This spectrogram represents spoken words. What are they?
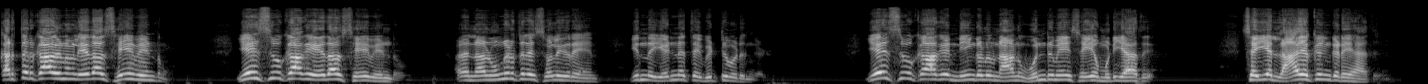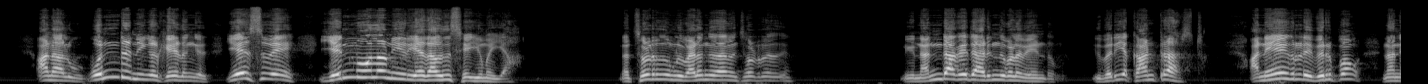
கர்த்தருக்காக நாங்கள் ஏதாவது செய்ய வேண்டும். இயேசுவுக்காக ஏதாவது செய்ய வேண்டும். ஆனால் நான் உங்களிடத்தில் சொல்லுகிறேன் இந்த எண்ணத்தை விட்டு விடுங்கள் இயேசுக்காக நீங்களும் நானும் ஒன்றுமே செய்ய முடியாது. செய்ய லாயக்கும் கிடையாது. ஆனால் ஒன்று நீங்கள் கேளுங்கள் இயேசுவே என் மூலம் நீர் ஏதாவது செய்யும் ஐயா நான் சொல்றது உங்களுக்கு விளங்குதான் நான் சொல்றது? நீங்கள் நன்றாக இதை அறிந்து கொள்ள வேண்டும். இது பெரிய கான்ட்ராஸ்ட் அநேகருடைய விருப்பம் நான்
